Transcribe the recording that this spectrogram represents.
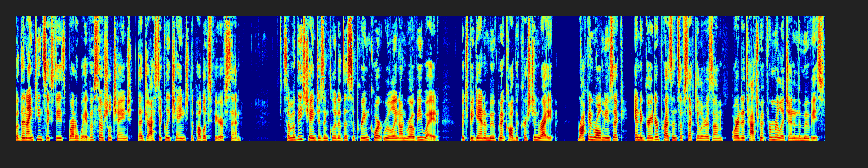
but the 1960s brought a wave of social change that drastically changed the public sphere of sin. Some of these changes included the Supreme Court ruling on Roe v. Wade, which began a movement called the Christian Right, rock and roll music, and a greater presence of secularism or a detachment from religion in the movies.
